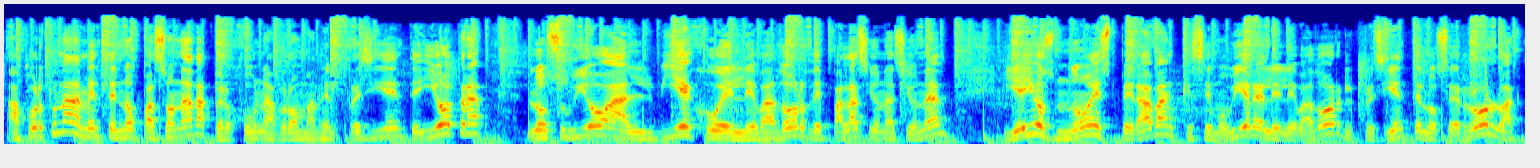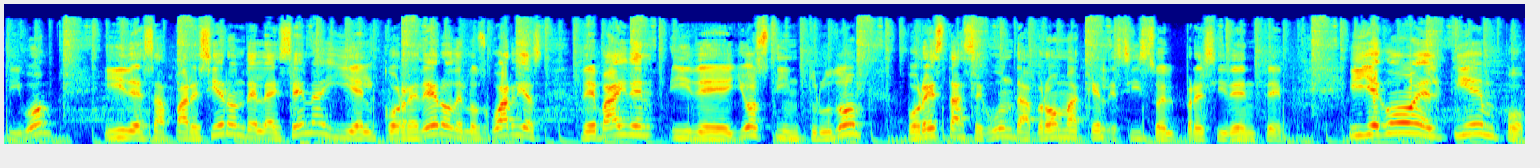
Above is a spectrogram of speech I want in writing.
Afortunadamente no pasó nada, pero fue una broma del presidente. Y otra lo subió al viejo elevador de Palacio Nacional y ellos no esperaban que se moviera el elevador. El presidente lo cerró, lo activó y desaparecieron de la escena y el corredero de los guardias de Biden y de Justin Trudeau por esta segunda broma que les hizo el presidente. Y llegó el tiempo.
